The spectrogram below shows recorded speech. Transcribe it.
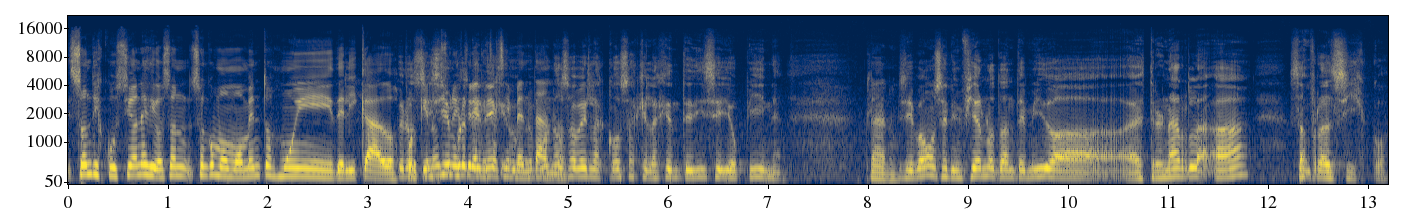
son discusiones, digo, son, son como momentos muy delicados, Pero porque si no es una siempre historia que tenés estás que, vos inventando. no sabés las cosas que la gente dice y opina. Claro. Llevamos el infierno tan temido a, a estrenarla a San Francisco.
